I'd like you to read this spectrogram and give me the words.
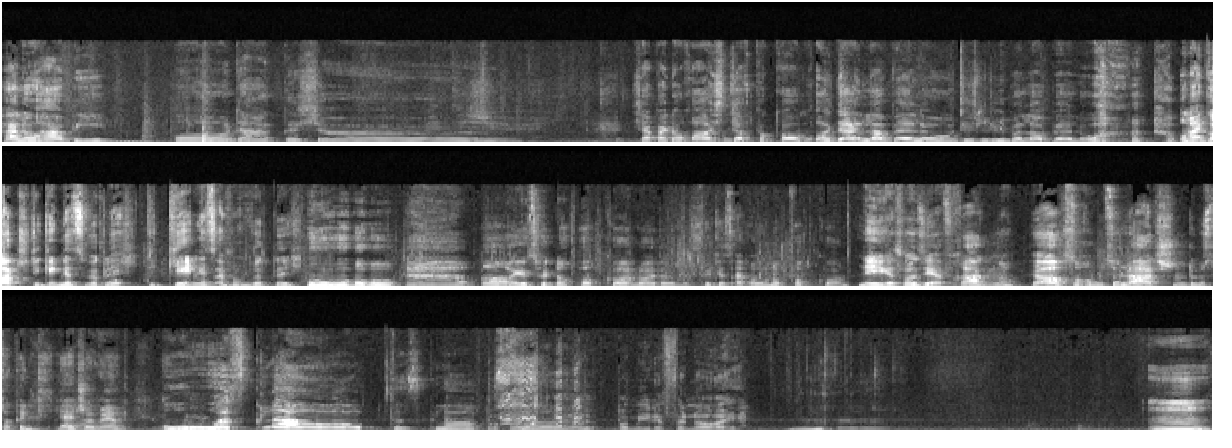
Hallo, Habi. Oh, danke schön. Ich habe einen Orangensaft bekommen und ein Labello. Und ich liebe Labello. Oh mein Gott, die gehen jetzt wirklich? Die gehen jetzt einfach wirklich? Oh, jetzt fehlt noch Popcorn, Leute. Es fehlt jetzt einfach nur noch Popcorn. Nee, jetzt wollen sie erfragen, ne? Hör auf, so rumzulatschen. Du bist doch kein Teenager mehr. Oh, es klappt. Es klappt. Es klappt. Bermuda für neu. Mm.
